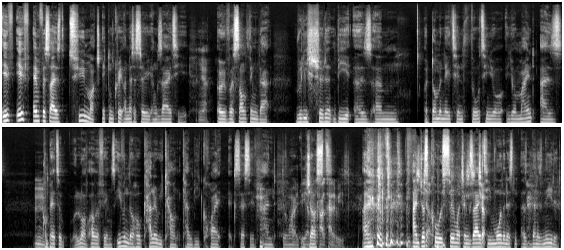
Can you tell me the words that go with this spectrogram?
if if emphasized too much, it can create unnecessary anxiety. Yeah. over something that really shouldn't be as um, a dominating thought in your your mind as Mm. compared to a lot of other things. Even the whole calorie count can be quite excessive and Don't worry, be Just- just calories. and just chop. cause so much anxiety more than is as, than is needed.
